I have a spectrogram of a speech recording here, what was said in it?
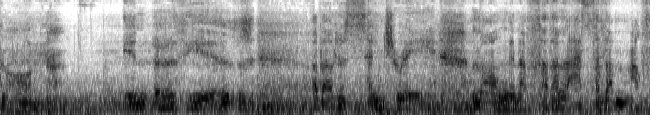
gone? In Earth years, about a century, long enough for the last of the mouth.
